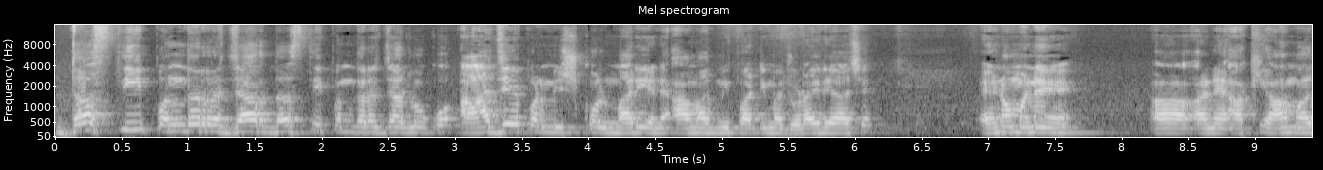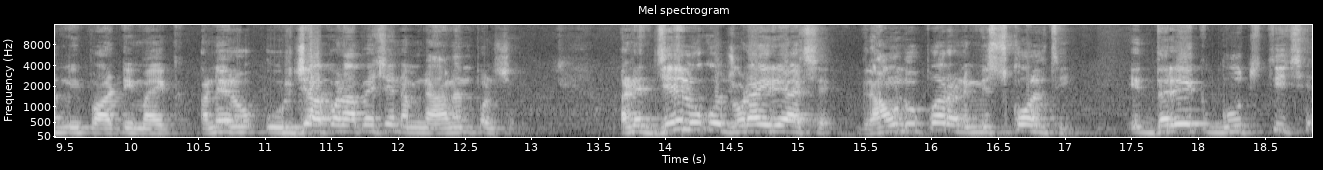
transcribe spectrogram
દસથી પંદર હજાર, દસથી પંદર હજાર લોકો આજે પણ મિસકોલ મારી અને આમ આદમી પાર્ટીમાં જોડાઈ રહ્યા છે. એનો મને અને આખી આમ આદમી પાર્ટીમાં એક અનેરો ઊર્જા પણ આપે છે અને અમને આનંદ પણ છે. અને જે લોકો જોડાઈ રહ્યા છે ગ્રાઉન્ડ ઉપર અને મિસકોલથી એ દરેક બૂથથી છે,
